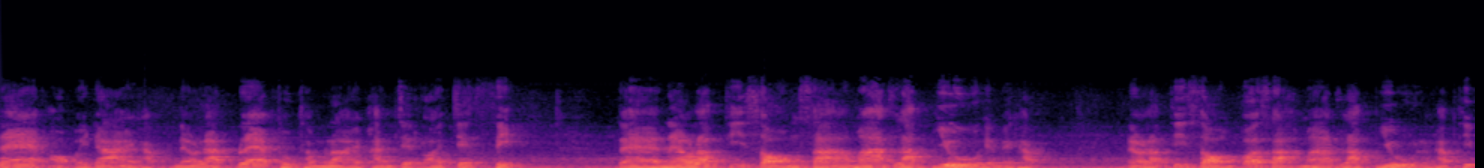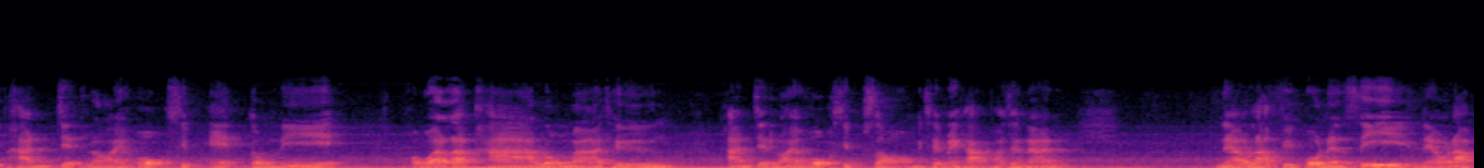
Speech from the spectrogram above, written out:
แรกออกไปได้ครับ แนวรับแรกถูกทำลาย 1,770 แต่แนวรับที่ 2 สามารถรับอยู่เห็นไหมครับ แนวรับที่ 2 ก็สามารถรับอยู่นะครับที่ 1,761 ตรงนี้ เพราะว่าราคาลงมาถึง 1,762 ใช่ไหมครับ เพราะฉะนั้น แนวรับฟิโบนัชชีแนวรับ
